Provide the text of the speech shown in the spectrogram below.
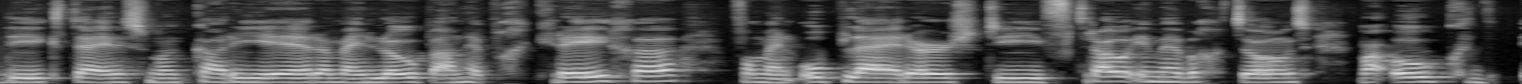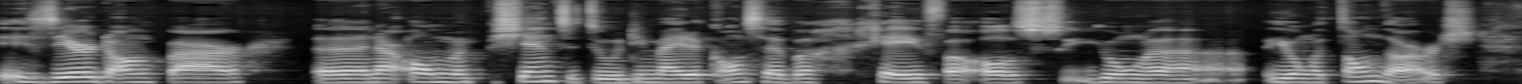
die ik tijdens mijn carrière, mijn loopbaan heb gekregen. Van mijn opleiders die vertrouwen in me hebben getoond. Maar ook zeer dankbaar uh, naar al mijn patiënten toe die mij de kans hebben gegeven als jonge, jonge tandarts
